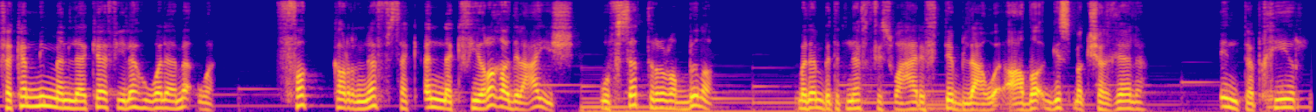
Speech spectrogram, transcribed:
فكم ممن لا كافي له ولا مأوى. فكر نفسك أنك في رغد العيش وفي ستر ربنا. مادام بتتنفس وعارف تبلع وأعضاء جسمك شغالة أنت بخير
